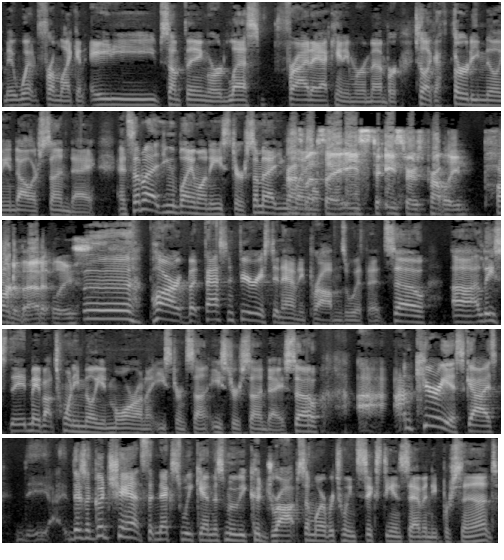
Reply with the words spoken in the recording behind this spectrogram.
I mean, it went from like an 80 something or less Friday, I can't even remember, to like a $30 million Sunday. And some of that you can blame on Easter. Some of that you can I was blame about to say Easter, Easter is probably part of that, at least. uh, part, but Fast and Furious didn't have any problems with it. So uh, at least it made about twenty million more on an Eastern sun, Easter Sunday. So uh, I'm curious, guys. The- There's a good chance that next weekend this movie could drop somewhere between sixty and seventy percent.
